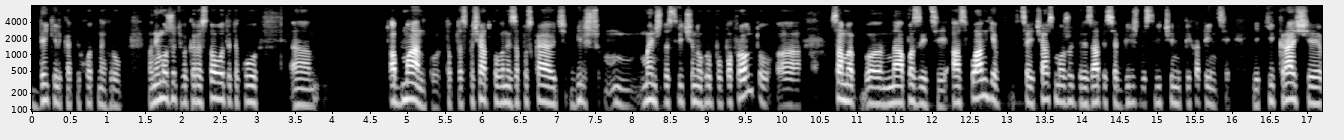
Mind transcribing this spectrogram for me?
декілька піхотних груп. Вони можуть використовувати таку. Е, Обманку, тобто спочатку вони запускають більш менш досвідчену групу по фронту саме е, на позиції, а з флангів в цей час можуть врізатися більш досвідчені піхотинці, які краще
